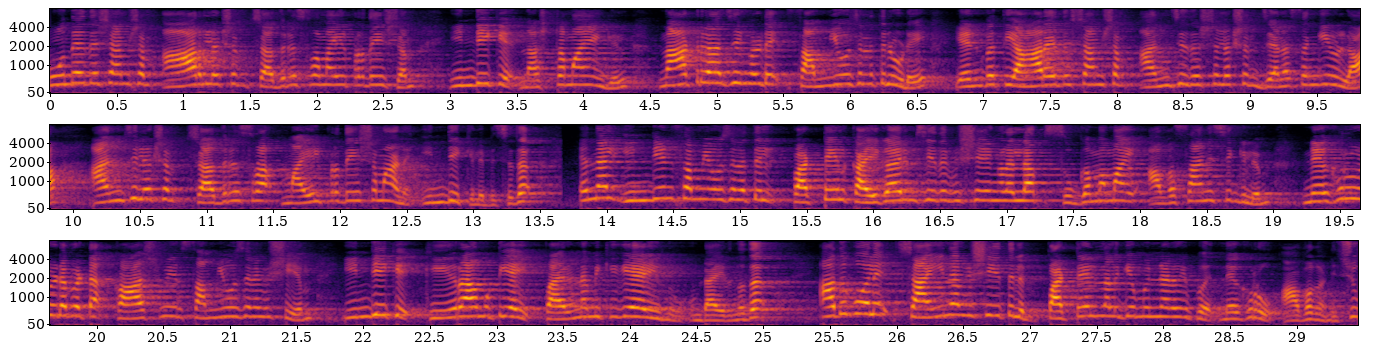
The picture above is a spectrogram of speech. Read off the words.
മൂന്ന് ദശാംശം ആറ് ലക്ഷം ചതുരശ്ര മൈൽ പ്രദേശം ഇന്ത്യയ്ക്ക് നഷ്ടമായെങ്കിൽ നാട്ടുരാജ്യങ്ങളുടെ സംയോജനത്തിലൂടെ എൺപത്തി ആറ് ദശാംശം അഞ്ച് ദശലക്ഷം ജനസംഖ്യയുള്ള അഞ്ച് ലക്ഷം ചതുരശ്ര മൈൽ പ്രദേശമാണ് ഇന്ത്യയ്ക്ക് ലഭിച്ചത്. എന്നാൽ ഇന്ത്യൻ സംയോജനത്തിൽ പട്ടേൽ കൈകാര്യം ചെയ്ത വിഷയങ്ങളെല്ലാം സുഗമമായി അവസാനിച്ചെങ്കിലും നെഹ്റു ഇടപെട്ട കാശ്മീർ സംയോജന വിഷയം ഇന്ത്യയ്ക്ക് കീറാമുട്ടിയായി പരിണമിക്കുകയായിരുന്നു ഉണ്ടായിരുന്നത്. അതുപോലെ ചൈന വിഷയത്തിലും പട്ടേൽ നൽകിയ മുന്നറിയിപ്പ് നെഹ്റു അവഗണിച്ചു.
